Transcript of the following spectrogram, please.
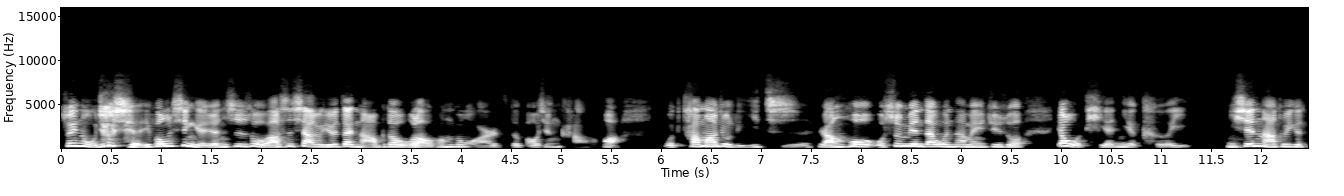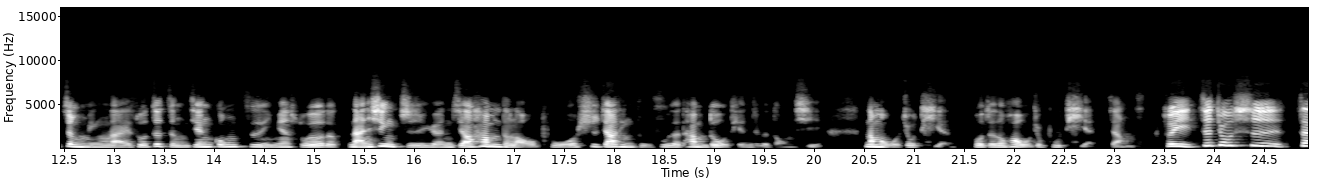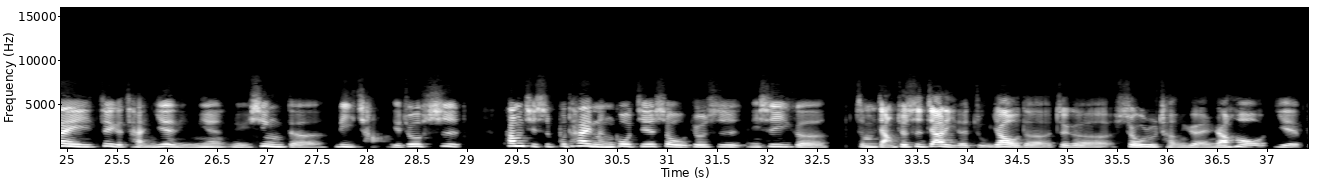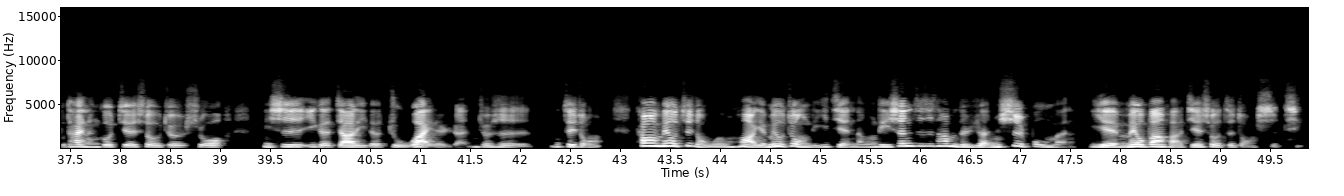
所以呢，我就 写了一封信给人事，说我要是下个月再拿不到我老公跟我儿子的保险卡的话，我他妈就离职。然后我顺便再问他们一句，说要我填也可以。你先拿出一个证明来说，这整间公司里面所有的男性职员，只要他们的老婆是家庭主妇的，他们都有填这个东西，那么我就填，否则的话我就不填，这样子。所以这就是在这个产业里面女性的立场，也就是他们其实不太能够接受，就是你是一个怎么讲，就是家里的主要的这个收入成员，然后也不太能够接受，就是说。你是一个家里的主外的人，就是这种，他们没有这种文化，也没有这种理解能力，甚至是他们的人事部门也没有办法接受这种事情。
